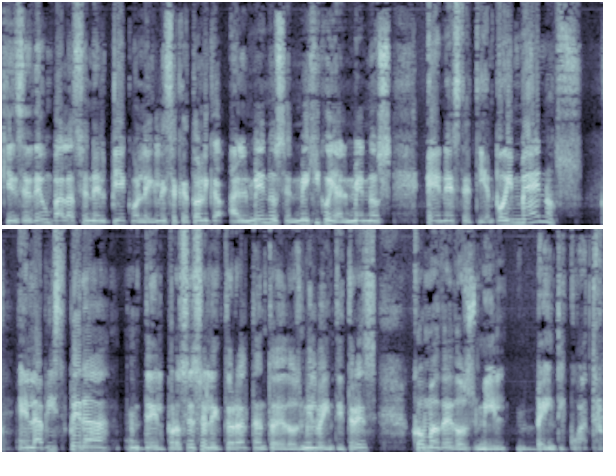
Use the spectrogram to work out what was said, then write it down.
quien se dé un balazo en el pie con la Iglesia Católica, al menos en México y al menos en este tiempo, y menos en la víspera del proceso electoral tanto de 2023 como de 2024.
